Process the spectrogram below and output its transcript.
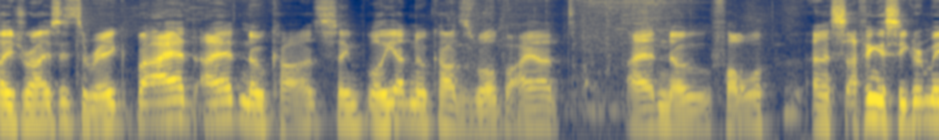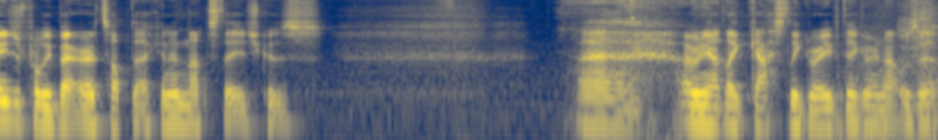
Plagiarized the rig, but I had I had no cards. Same. Well, he had no cards as well, but I had I had no follow up, and I think a secret mage is probably better at top decking in that stage because uh, I only had like ghastly gravedigger, and that was it.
